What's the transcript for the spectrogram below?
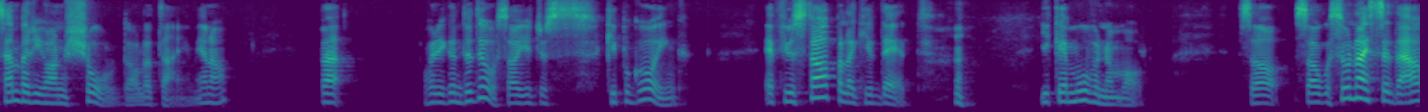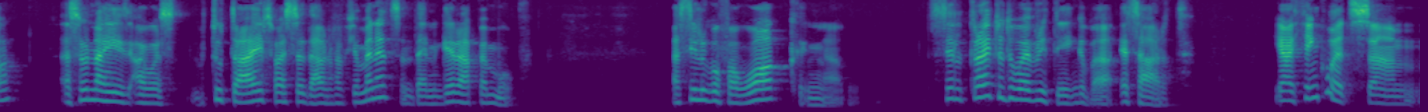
somebody on shoulder all the time, you know. But what are you going to do? So you just keep going. If you stop, like you're dead, you can't move no more. So, so as soon as I sit down, as soon as I, I was too tired, so I sit down for a few minutes and then get up and move. I still go for a walk and uh, still try to do everything, but it's hard. Yeah, I think what's um,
